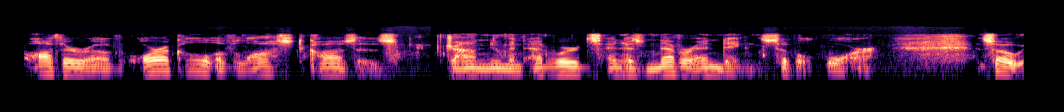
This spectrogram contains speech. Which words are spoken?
author of Oracle of Lost Causes, John Newman Edwards, and his never ending Civil War. So,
